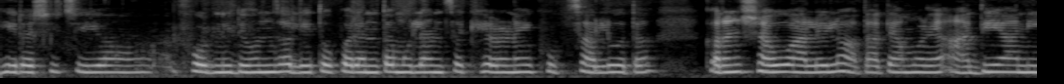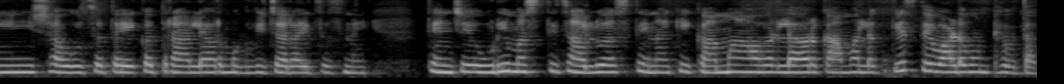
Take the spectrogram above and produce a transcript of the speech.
ही रशीची फोडणी देऊन झाली तोपर्यंत मुलांचं खेळणंही खूप चालू होतं. कारण शाहू आलेला होता त्यामुळे आधी आणि शाहूचं तर एकत्र आल्यावर मग विचारायचंच नाही. त्यांची एवढी मस्ती चालू असते ना की कामं आवरल्यावर कामं लगेच ते वाढवून ठेवतात.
